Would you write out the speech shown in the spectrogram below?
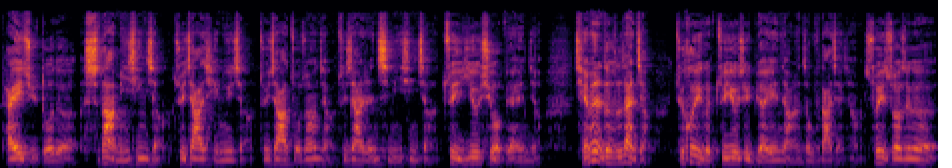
他一举夺得十大明星奖、最佳情侣奖、最佳着装奖、最佳人气明星奖、最优秀表演奖。前面的都是烂奖，最后一个最优秀表演奖的这五大奖项。所以说，这个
